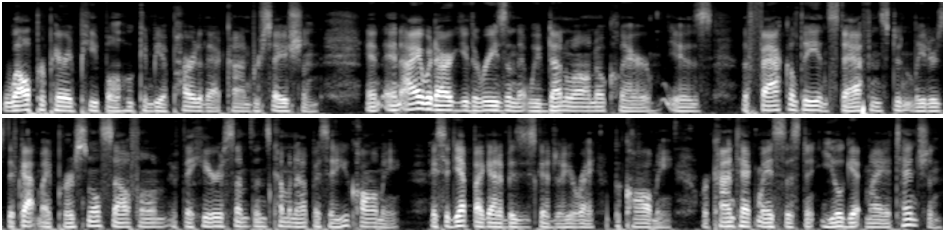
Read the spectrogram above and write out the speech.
well-prepared people who can be a part of that conversation. And, and I would argue the reason that we've done well in Eau Claire is the faculty and staff and student leaders, they've got my personal cell phone. If they hear something's coming up, I say, you call me. I said, yep, I got a busy schedule. You're right, but call me or contact my assistant. You'll get my attention.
